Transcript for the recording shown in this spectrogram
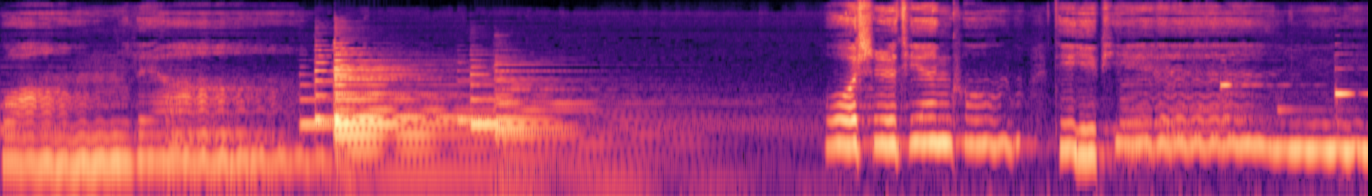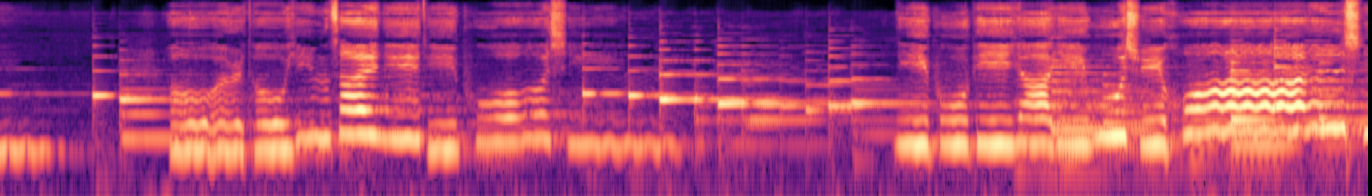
光亮。我是天空的一片云，偶尔投影在你的波心。你不必压抑，无需唤醒，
